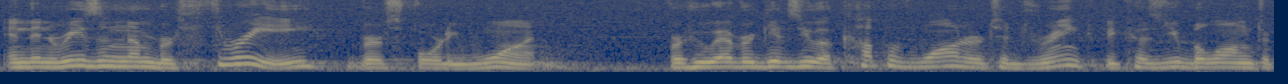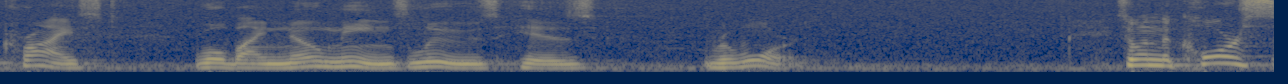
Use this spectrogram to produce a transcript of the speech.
And then reason number three, verse 41 For whoever gives you a cup of water to drink because you belong to Christ will by no means lose his reward. So, in the course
